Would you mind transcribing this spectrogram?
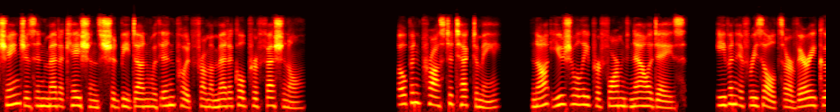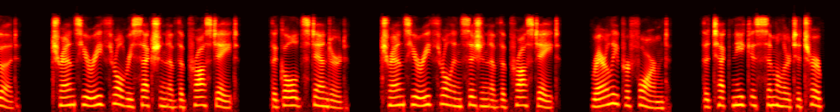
changes in medications should be done with input from a medical professional. Open prostatectomy, not usually performed nowadays, even if results are very good, transurethral resection of the prostate, the gold standard, transurethral incision of the prostate, rarely performed, the technique is similar to TURP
